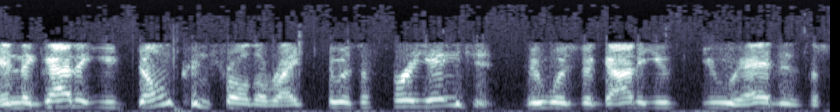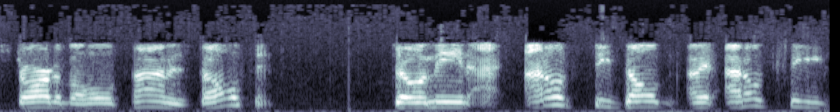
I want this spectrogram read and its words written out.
and the guy that you don't control the rights to is a free agent, who was the guy that you you had as the starter the whole time is Dalton. So I mean, I, I don't see Dalton. I, I don't see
